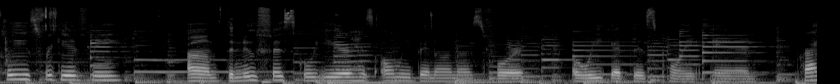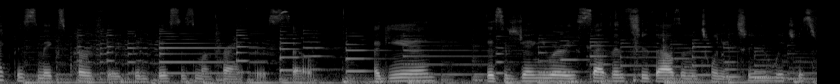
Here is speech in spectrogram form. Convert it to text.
please forgive me. Um, the new fiscal year has only been on us for a week at this point, and practice makes perfect, and this is my practice. So, again, this is January 7th, 2022, which is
